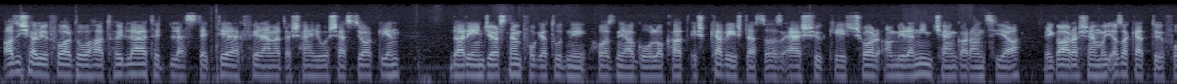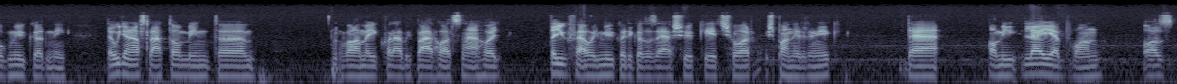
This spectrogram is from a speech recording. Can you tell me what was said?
az is előfordulhat, hogy lehet, hogy lesz egy tényleg félelmetesen jó Sestjorkin, de a Rangers nem fogja tudni hozni a gólokat, és kevés lesz az első két sor, amire nincsen garancia, még arra sem, hogy az a kettő fog működni. De ugyanazt látom, mint valamelyik korábbi párharcnál, hogy tegyük fel, hogy működik az az első két sor, és Panerinik, de ami lejjebb van, az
